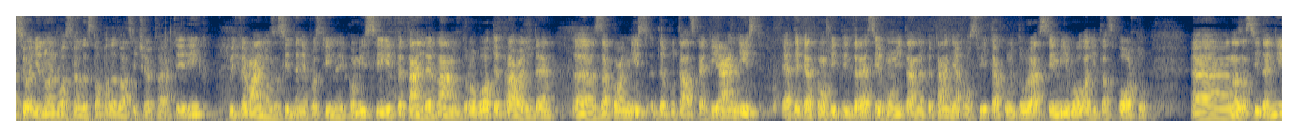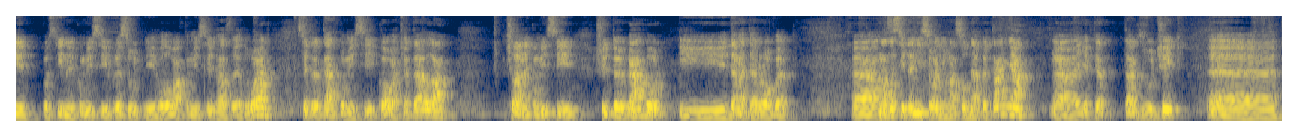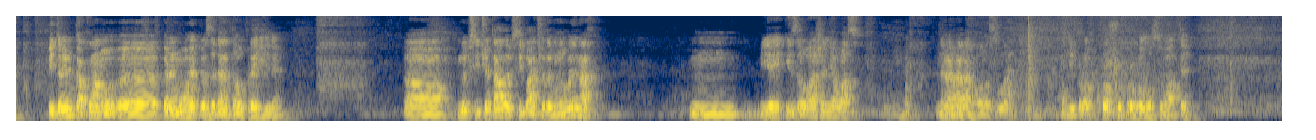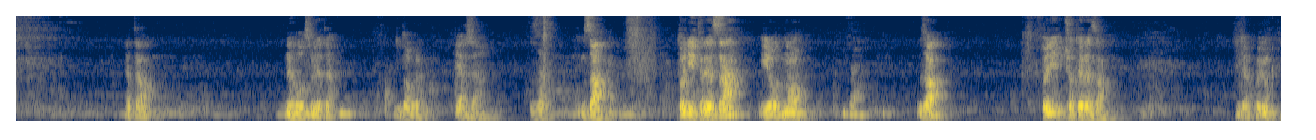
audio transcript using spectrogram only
Сьогодні 08 листопада 24 рік. Відкриваємо засідання постійної комісії питань регламенту роботи, права людей, е, законність, депутатська діяльність, етикет конфлікт інтересів, гуманітарне питання, освіта, культура, сім'ї, молоді та спорту. Е, На засіданні постійної комісії присутній голова комісії Газда Едуард, секретар комісії Ковач Ателла, члени комісії Шитою Габор і Деметер Роберт. Е, На засіданні сьогодні у нас одне питання, е, яке так звучить: е, підтримка плану перемоги президента України. Ми всі читали, всі бачили в новинах. Є якісь зауваження у вас? Голосувати. І про, прошу проголосувати. Ета? Не голосуєте? Добре. Я за. За. За. Тоді три за і одно За. за. Тоді чотири за. Дякую.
